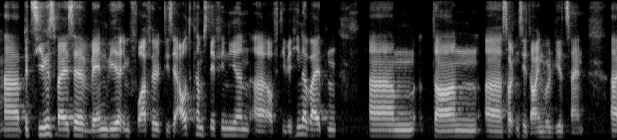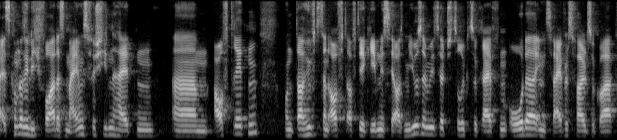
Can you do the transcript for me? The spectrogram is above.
mhm. äh, beziehungsweise wenn wir im Vorfeld diese Outcomes definieren, äh, auf die wir hinarbeiten, ähm, dann äh, sollten sie da involviert sein. Äh, es kommt natürlich vor, dass Meinungsverschiedenheiten ähm, auftreten. Und da hilft es dann oft, auf die Ergebnisse aus dem User Research zurückzugreifen oder im Zweifelsfall sogar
